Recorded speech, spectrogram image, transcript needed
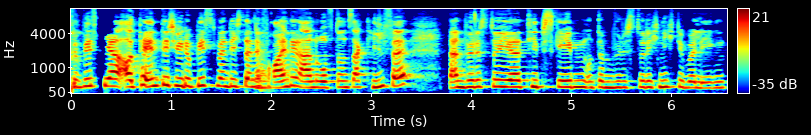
Du bist ja authentisch, wie du bist, wenn dich deine Freundin anruft und sagt Hilfe, dann würdest du ihr Tipps geben und dann würdest du dich nicht überlegen,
